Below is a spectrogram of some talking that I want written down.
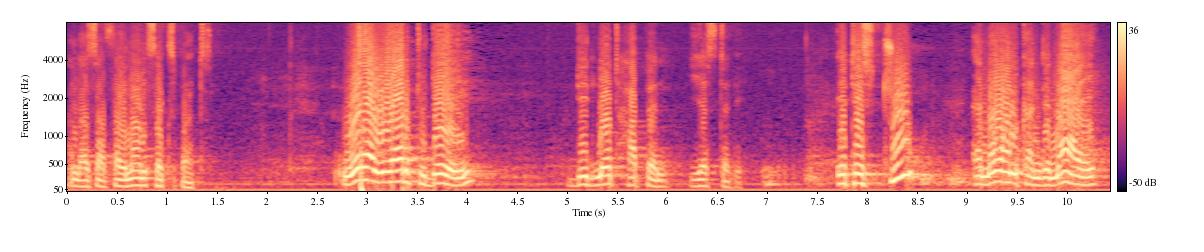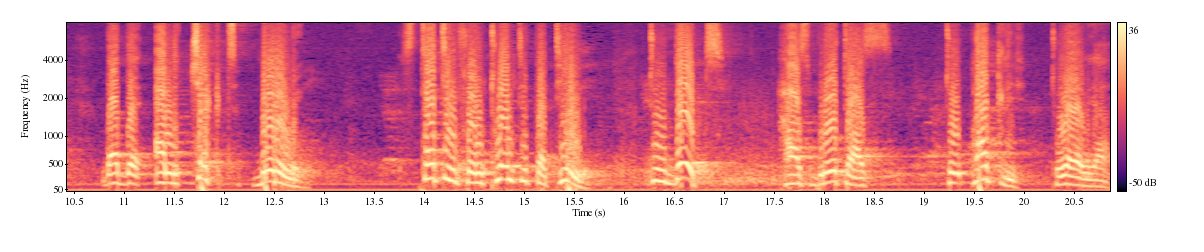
and as a finance expert. Where we are today did not happen yesterday. It is true, and no one can deny, that the unchecked borrowing starting from 2013 to date has brought us to partly to where we are.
